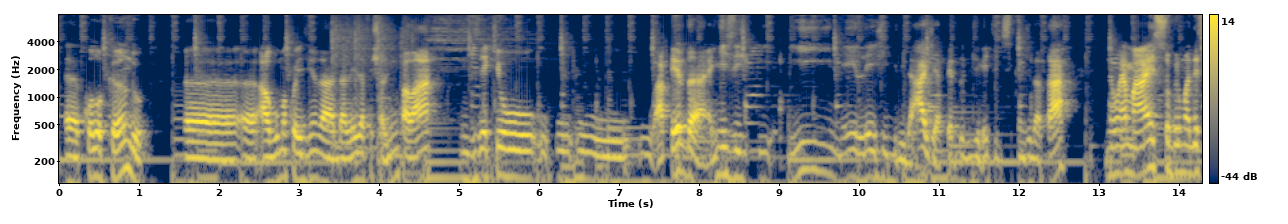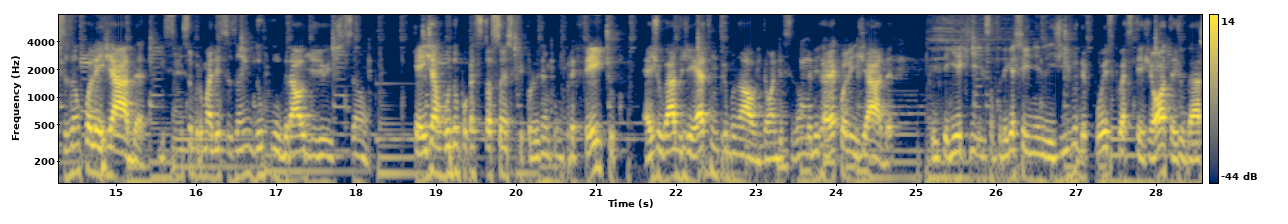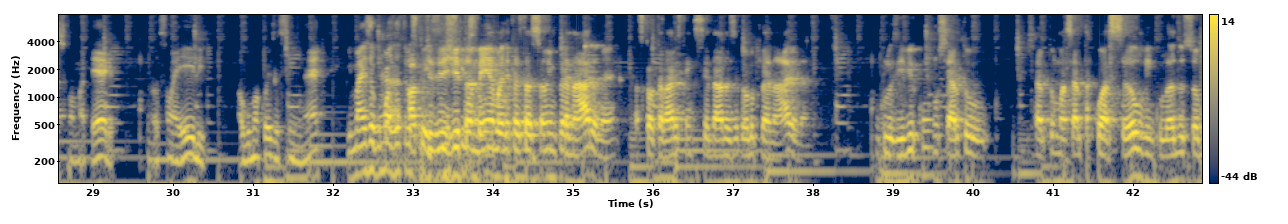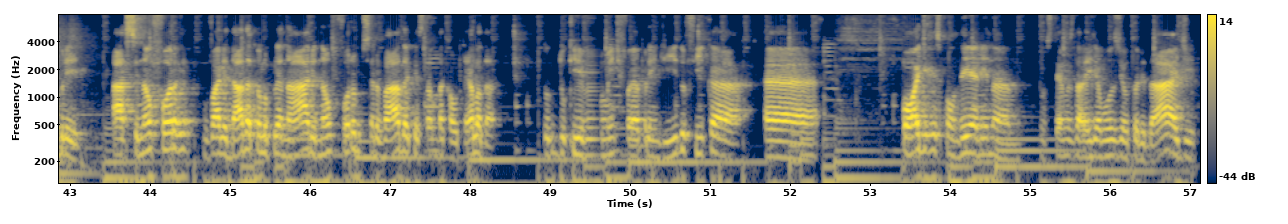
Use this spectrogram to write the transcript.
uh, colocando uh, alguma coisinha da, da lei da fecha limpa lá dizer que o, o, o, a perda, a inelegibilidade, a perda do direito de se candidatar, não é mais sobre uma decisão colegiada, e sim sobre uma decisão em duplo grau de jurisdição. Que aí já muda um pouco as situações, que, por exemplo, um prefeito é julgado direto no tribunal, então a decisão dele já é colegiada. Ele, teria que, ele só poderia ser inelegível depois que o STJ julgasse uma matéria em relação a ele alguma coisa assim, né? E mais algumas é, outras coisas. exigir também a manifestação em plenário, né? As cautelares têm que ser dadas pelo plenário, né? Inclusive com um certo, certo, uma certa coação vinculando sobre ah, se não for validada pelo plenário, não for observada a questão da cautela da, do, do que realmente foi apreendido, fica é, pode responder ali na, nos termos da lei de abuso de autoridade,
